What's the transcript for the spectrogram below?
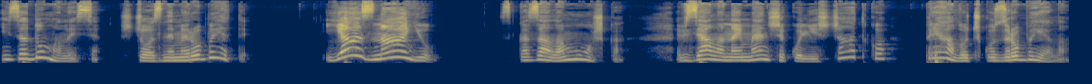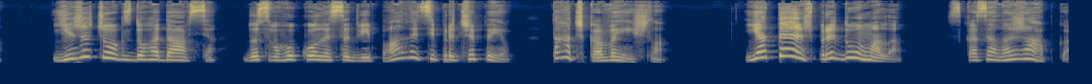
і задумалися, що з ними робити. Я знаю, сказала мушка, взяла найменше коліщатко, прялочку зробила. Їжачок здогадався, до свого колеса дві палиці причепив, тачка вийшла. Я теж придумала, сказала жабка,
